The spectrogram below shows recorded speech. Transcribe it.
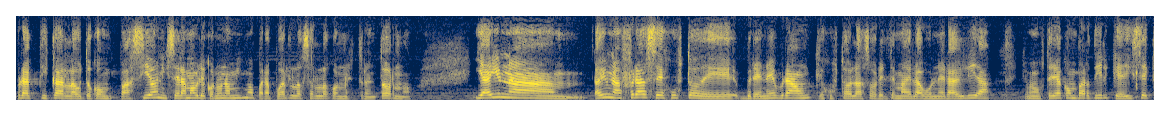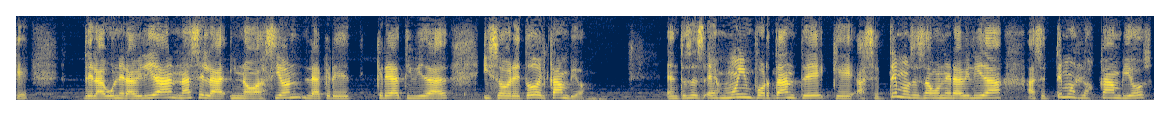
practicar la autocompasión y ser amable con uno mismo para poderlo hacerlo con nuestro entorno. Y hay una, hay una frase justo de Brené Brown, que justo habla sobre el tema de la vulnerabilidad, que me gustaría compartir, que dice que de la vulnerabilidad nace la innovación, la creatividad y sobre todo el cambio. Entonces es muy importante que aceptemos esa vulnerabilidad, aceptemos los cambios,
